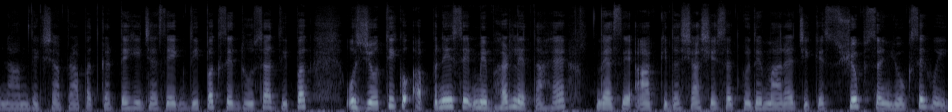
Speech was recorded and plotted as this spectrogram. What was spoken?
नाम दीक्षा प्राप्त करते ही जैसे एक दीपक से दूसरा दीपक उस ज्योति को अपने से में भर लेता है, वैसे आपकी दशा श्री सतगुरुदेव महाराज जी के शुभ संयोग से हुई।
